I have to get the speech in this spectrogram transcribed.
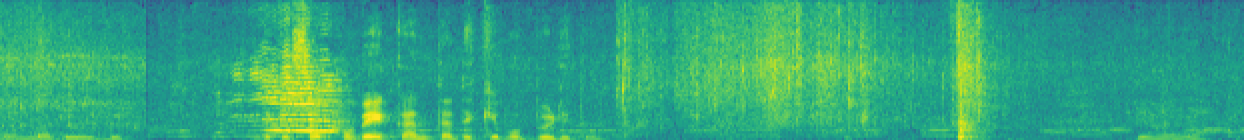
ನಮ್ಮದು ಬಿಟ್ ಅದಕ್ಕೆ ಸೊಪ್ಪು ಬೇಕಂತ ಅದಕ್ಕೆ ಬೊಬ್ಬೆ ಬಿಡಿತು ಹಾಕುದು?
